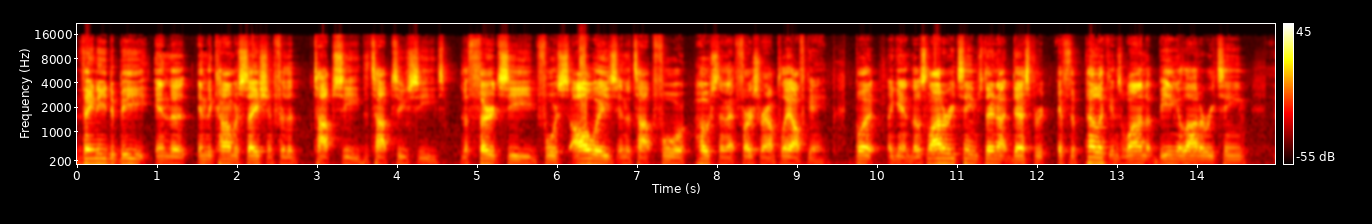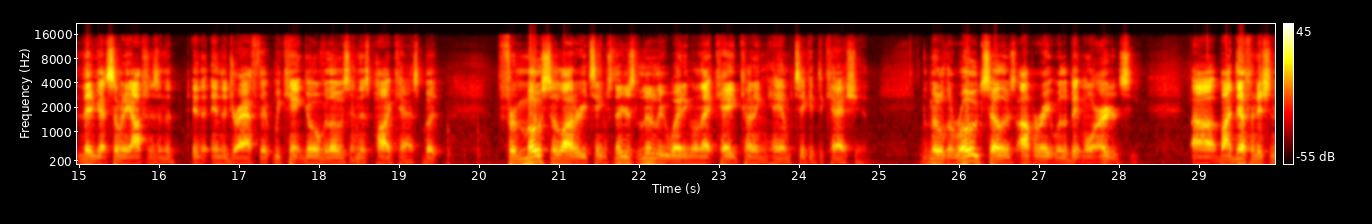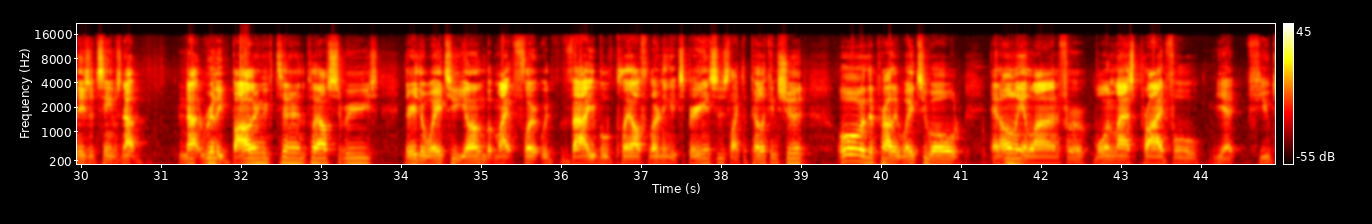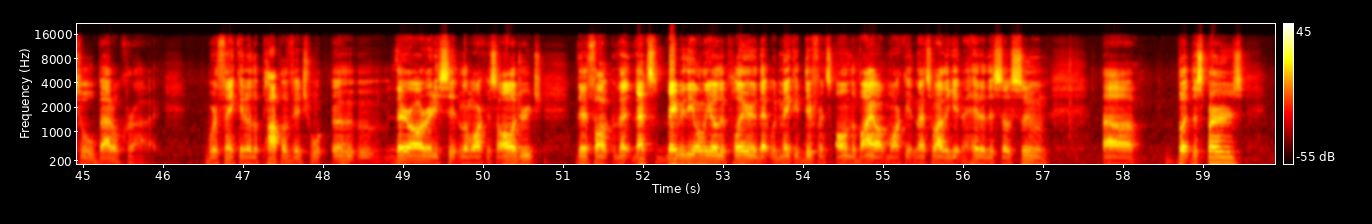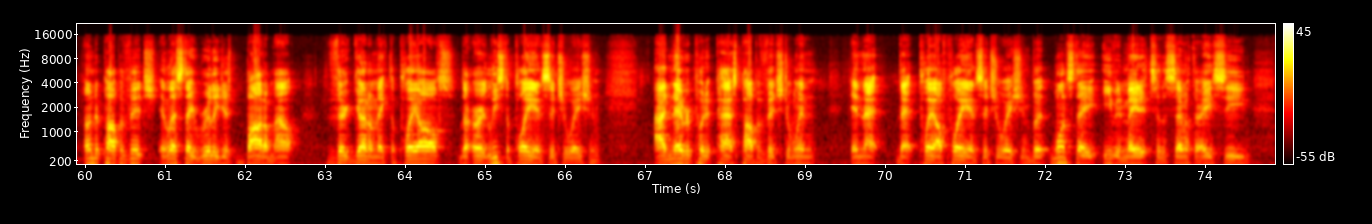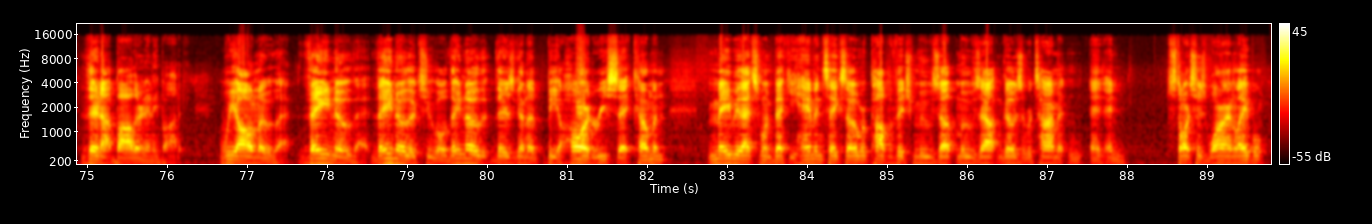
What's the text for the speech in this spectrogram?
They need to be in the in the conversation for the top seed, the top two seeds, the third seed, force always in the top four, hosting that first round playoff game. But again, those lottery teams, they're not desperate. If the Pelicans wind up being a lottery team, they've got so many options in the in the, in the draft that we can't go over those in this podcast. But for most of the lottery teams, they're just literally waiting on that Cade Cunningham ticket to cash in. The middle of the road sellers operate with a bit more urgency. Uh, by definition, these are teams not not really bothering a contender in the playoff series. They're either way too young but might flirt with valuable playoff learning experiences like the Pelicans should, or they're probably way too old and only in line for one last prideful yet futile battle cry. We're thinking of the Popovich. Uh, uh, they're already sitting LaMarcus Aldridge. They're thought that that's maybe the only other player that would make a difference on the buyout market, and that's why they're getting ahead of this so soon. Uh, but the Spurs under Popovich, unless they really just bottom out, they're gonna make the playoffs, or at least a play-in situation. I never put it past Popovich to win in that that playoff play-in situation, but once they even made it to the seventh or eighth seed, they're not bothering anybody. We all know that. They know that. They know they're too old. They know that there's going to be a hard reset coming. Maybe that's when Becky Hammon takes over. Popovich moves up, moves out, and goes to retirement and, and, and starts his wine label.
